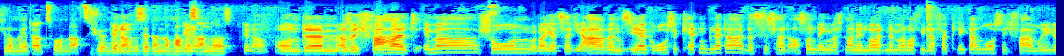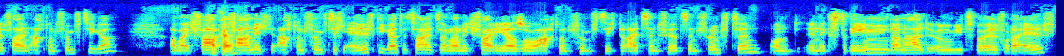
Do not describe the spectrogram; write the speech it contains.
Kilometer 280 Höhenmeter. Genau. Das ist ja dann nochmal genau. was anderes. Genau. Und ähm, also ich fahre halt immer schon oder jetzt seit Jahren sehr große Kettenblätter. Das ist halt auch so ein Ding, was man den Leuten immer noch wieder verklickern muss. Ich fahre im Regelfall einen 58er. Aber ich fahre okay. fahr nicht 58, 11 die ganze Zeit, sondern ich fahre eher so 58, 13, 14, 15 und in Extremen dann halt irgendwie 12 oder 11.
